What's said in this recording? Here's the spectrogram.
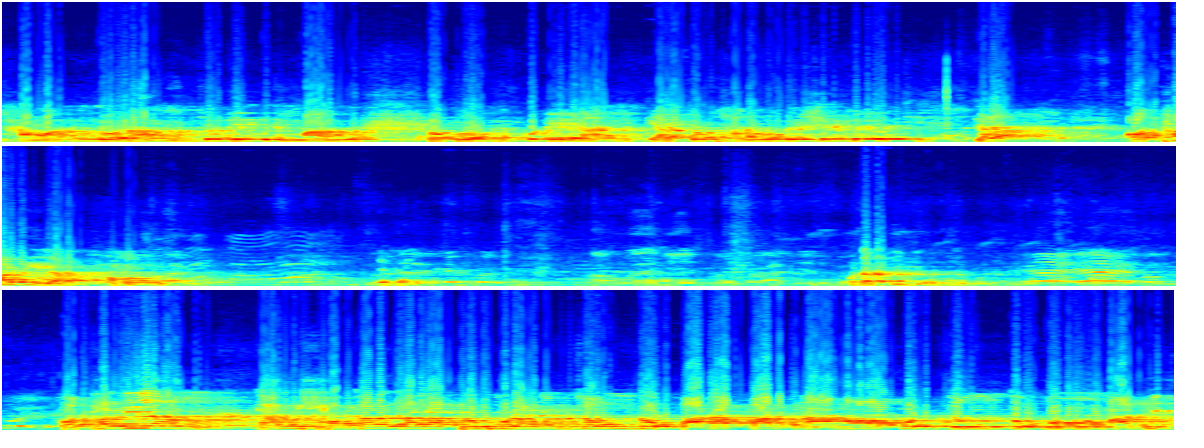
সামান্য রামচরিত্র মানুষ শ্রবণ করে রানীকে এত ভালোবেসে ফেলেছিস, যা কথা দিলাম। কথা দিলাম, কাল সকালবেলা প্রভু রামচন্দ্র পারাপার না হওয়া পর্যন্ত কোনো নাবিক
